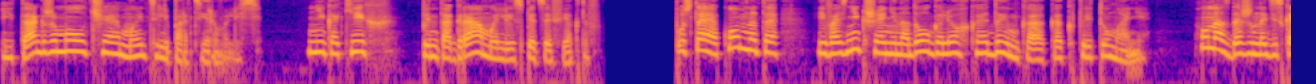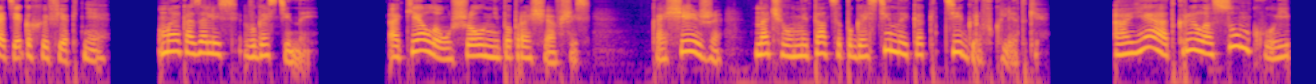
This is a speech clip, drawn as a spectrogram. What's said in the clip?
И также молча мы телепортировались. Никаких пентаграмм или спецэффектов. Пустая комната и возникшая ненадолго легкая дымка, как при тумане. У нас даже на дискотеках эффектнее. Мы оказались в гостиной. Акелла ушел, не попрощавшись. Кощей же начал метаться по гостиной, как тигр в клетке. А я открыла сумку и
